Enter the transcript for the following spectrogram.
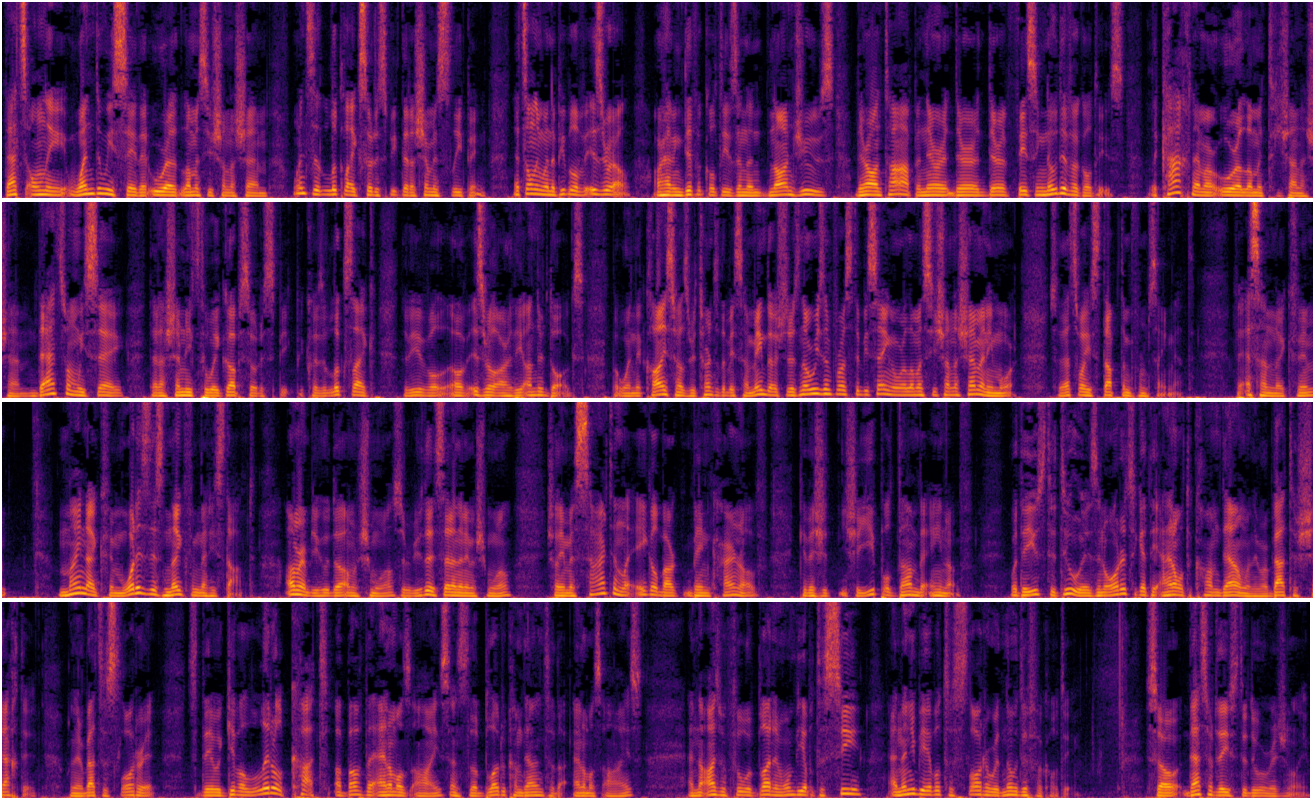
that's only when do we say that Ura Lamas Hashem? When does it look like, so to speak, that Hashem is sleeping? That's only when the people of Israel are having difficulties and the non-Jews they're on top and they're they're they're facing no difficulties. The Kachnem are Ura Lamas Hashem. That's when we say that Hashem needs to wake up, so to speak, because it looks like the people of Israel are the underdogs. But when the Klal Yisrael return to the Beis Hamikdash, there's no reason for us to be saying Ura Lamas Hashem anymore. So that's why he stopped them from saying that. The Esan. My Naikvim, what is this Naikvim that he stopped? Amr Yehuda, Amr Shmuel. So Yehuda said in the name of Shmuel, le'egel bar ben karnov, sheyipol dam be'enov. What they used to do is, in order to get the animal to calm down when they were about to shecht it, when they were about to slaughter it, so they would give a little cut above the animal's eyes, and so the blood would come down into the animal's eyes, and the eyes would fill with blood and won't be able to see, and then you'd be able to slaughter with no difficulty. So that's what they used to do originally.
